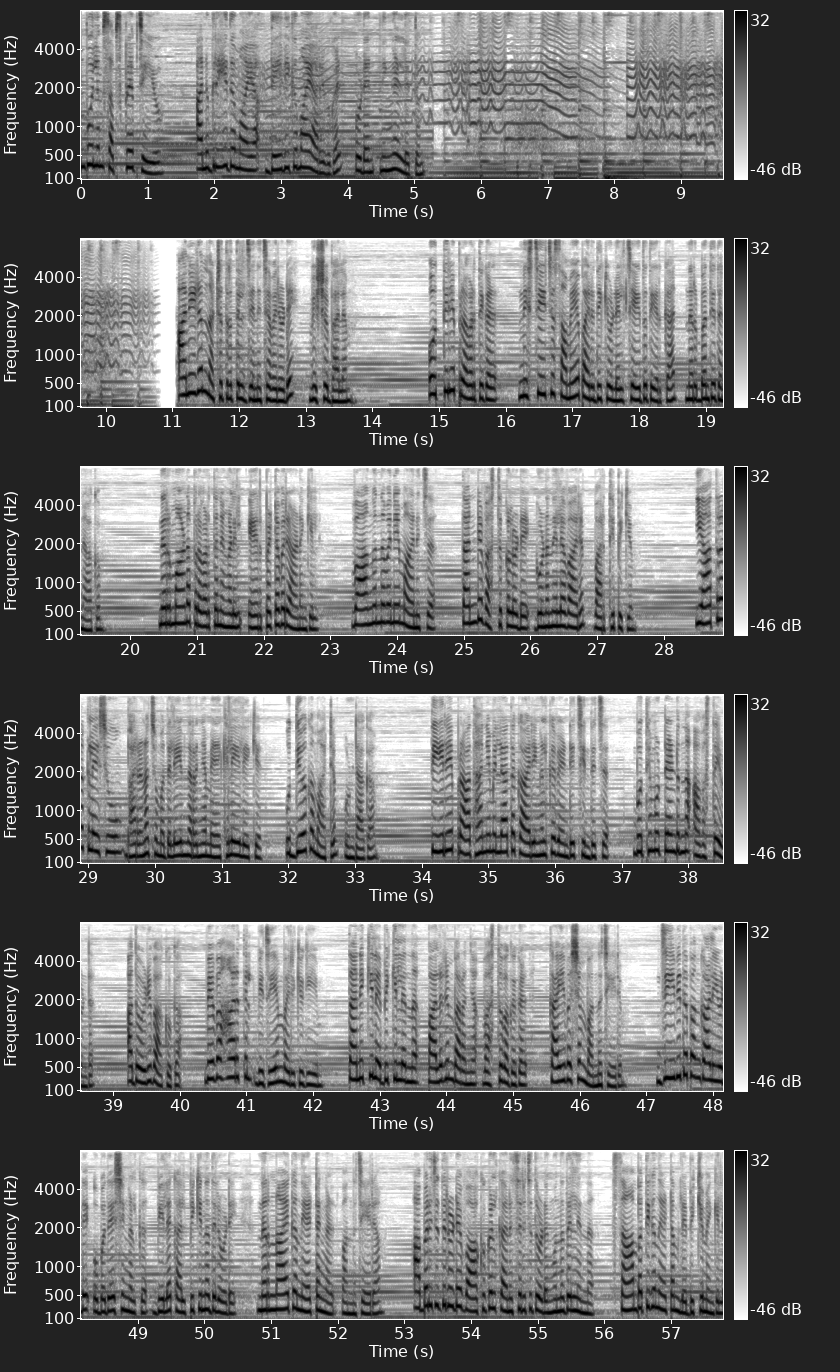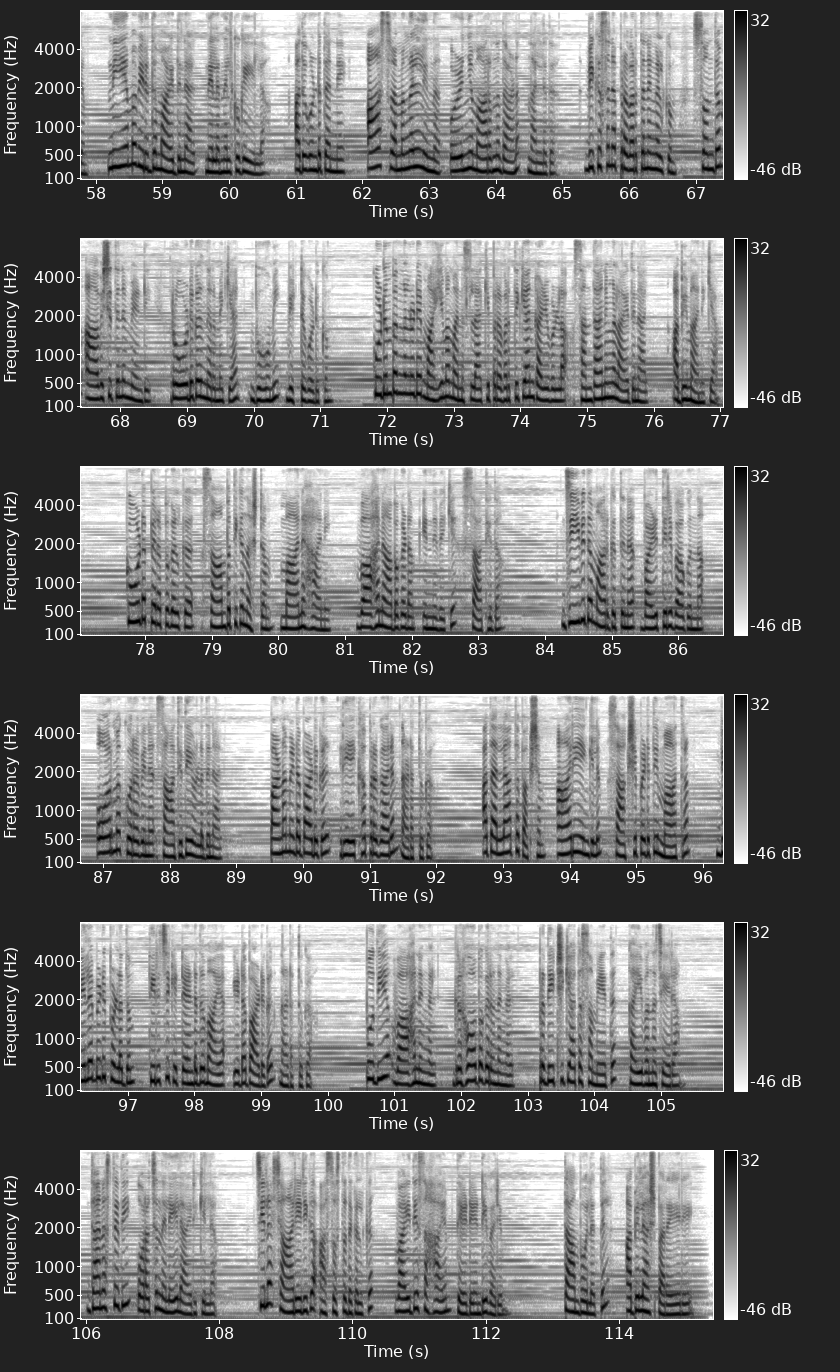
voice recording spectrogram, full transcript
താമ്പൂലം subscribe ചെയ്യൂ. അനുഗ്രഹീതമായ ദൈവികമായ അറിവുകൾ ഉടൻ നിങ്ങളിലെത്തും. അനിഴം നക്ഷത്രത്തിൽ ജനിച്ചവരുടെ വിഷുഫലം. ഒത്തിരി പ്രവർത്തികൾ നിശ്ചയിച്ച സമയപരിധിക്കുള്ളിൽ ചെയ്തു തീർക്കാൻ നിർബന്ധിതനാകും. നിർമ്മാണ പ്രവർത്തനങ്ങളിൽ ഏർപ്പെട്ടവരാണെങ്കിൽ വാങ്ങുന്നവനെ മാനിച്ച് തന്റെ വസ്തുക്കളുടെ ഗുണനിലവാരം വർദ്ധിപ്പിക്കും. യാത്രാക്ലേശവും ഭരണ ചുമതലയും നിറഞ്ഞ മേഖലയിലേക്ക് ഉദ്യോഗമാറ്റം ഉണ്ടാകാം. തീരെ പ്രാധാന്യമില്ലാത്ത കാര്യങ്ങൾക്ക് വേണ്ടി ചിന്തിച്ച് ബുദ്ധിമുട്ടേണ്ടുന്ന അവസ്ഥയുണ്ട്. അതൊഴിവാക്കുക വ്യവഹാരത്തിൽ വിജയം വരിക്കുകയും തനിക്ക് ലഭിക്കില്ലെന്ന് പലരും പറഞ്ഞ വസ്തുവകകൾ കൈവശം വന്നു ചേരും. ജീവിത പങ്കാളിയുടെ ഉപദേശങ്ങൾക്ക് വില കൽപ്പിക്കുന്നതിലൂടെ നിർണായക നേട്ടങ്ങൾ വന്നു ചേരാം. അപരിചിതരുടെ വാക്കുകൾക്കനുസരിച്ച് തുടങ്ങുന്നതിൽ നിന്ന് സാമ്പത്തിക നേട്ടം ലഭിക്കുമെങ്കിലും നിയമവിരുദ്ധമായതിനാൽ നിലനിൽക്കുകയില്ല. അതുകൊണ്ട് തന്നെ ആ ശ്രമങ്ങളിൽ നിന്ന് ഒഴിഞ്ഞു മാറുന്നതാണ് നല്ലത്. വികസന പ്രവർത്തനങ്ങൾക്കും സ്വന്തം ആവശ്യത്തിനും വേണ്ടി റോഡുകൾ നിർമ്മിക്കാൻ ഭൂമി വിട്ടുകൊടുക്കും. കുടുംബങ്ങളുടെ മഹിമ മനസ്സിലാക്കി പ്രവർത്തിക്കാൻ കഴിവുള്ള സന്താനങ്ങളായതിനാൽ അഭിമാനിക്കാം. കൂടപ്പിറപ്പുകൾക്ക് സാമ്പത്തിക നഷ്ടം മാനഹാനി വാഹനാപകടം എന്നിവയ്ക്ക് സാധ്യത. ജീവിതമാർഗത്തിന് വഴിത്തിരിവാകുന്ന ഓർമ്മക്കുറവിന് സാധ്യതയുള്ളതിനാൽ പണമിടപാടുകൾ രേഖാപ്രകാരം നടത്തുക. അതല്ലാത്ത പക്ഷം ആരെയെങ്കിലും സാക്ഷ്യപ്പെടുത്തി മാത്രം വിലപിടിപ്പുള്ളതും തിരിച്ചു കിട്ടേണ്ടതുമായ ഇടപാടുകൾ നടത്തുക. പുതിയ വാഹനങ്ങൾ ഗൃഹോപകരണങ്ങൾ പ്രതീക്ഷിക്കാത്ത സമയത്ത് കൈവന്നു ചേരാം. ധനസ്ഥിതി ഉറച്ച നിലയിലായിരിക്കില്ല. ചില ശാരീരിക അസ്വസ്ഥതകൾക്ക് വൈദ്യസഹായം തേടേണ്ടി വരും താമ്പൂലത്തിൽ അഭിലാഷ് പറയേരെ.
